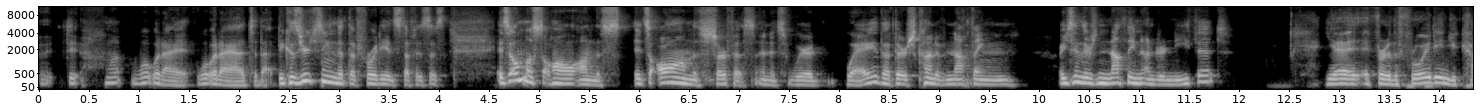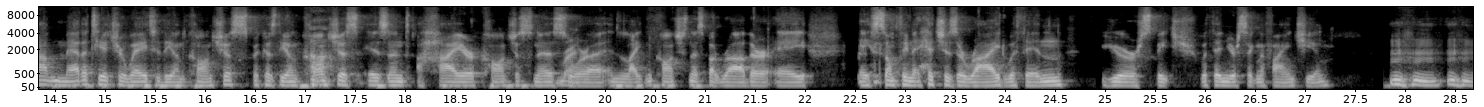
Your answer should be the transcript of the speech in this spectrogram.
uh, the, what, what, would I what would I add to that? Because you're seeing that the Freudian stuff is this, it's almost all on this, it's all on the surface in its weird way. That there's kind of nothing. Are you saying there's nothing underneath it? Yeah, for the Freudian, you can't meditate your way to the unconscious because the uh-huh. unconscious uh-huh. isn't a higher consciousness right. or an enlightened consciousness, but rather a a something that hitches a ride within your speech, within your signifying chain. Mm-hmm, mm-hmm.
